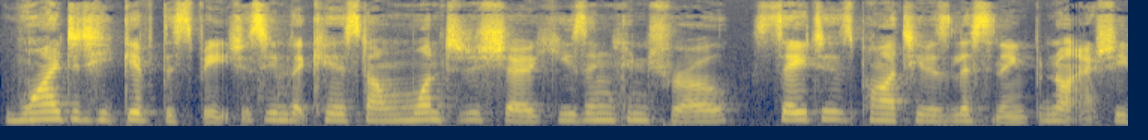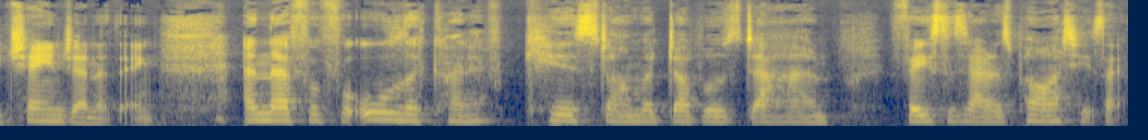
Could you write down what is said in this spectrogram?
why did he give the speech? It seemed that Keir Starmer wanted to show he's in control, say to his party he was listening, but not actually change anything. And therefore, for all the kind of Keir Starmer doubles down, faces down his party, it's like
